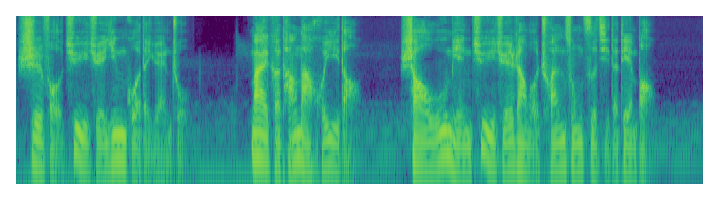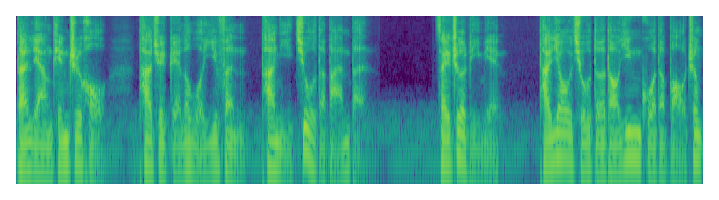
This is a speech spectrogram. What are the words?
是否拒绝英国的援助。麦克唐纳回忆道：“邵武冕拒绝让我传送自己的电报，但两天之后。”他却给了我一份他拟旧的版本，在这里面，他要求得到英国的保证：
